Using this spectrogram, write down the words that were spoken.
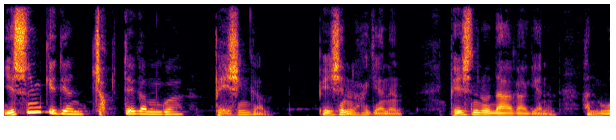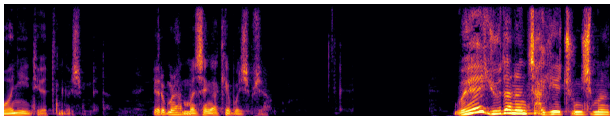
예수님께 대한 적대감과 배신감, 배신을 하게 하는, 배신으로 나아가게 하는 한 원인이 되었던 것입니다. 여러분 한번 생각해 보십시오. 왜 유다는 자기의 중심을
